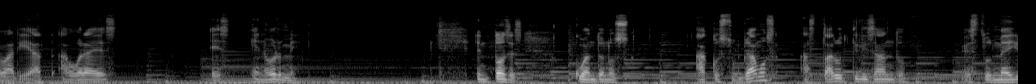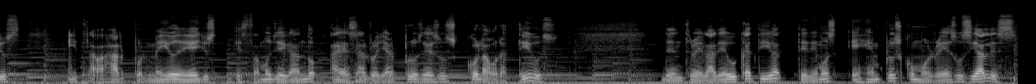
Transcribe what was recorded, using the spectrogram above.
variedad ahora es, es enorme. Entonces, cuando nos acostumbramos a estar utilizando estos medios y trabajar por medio de ellos, estamos llegando a desarrollar procesos colaborativos. Dentro del área educativa tenemos ejemplos como redes sociales,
